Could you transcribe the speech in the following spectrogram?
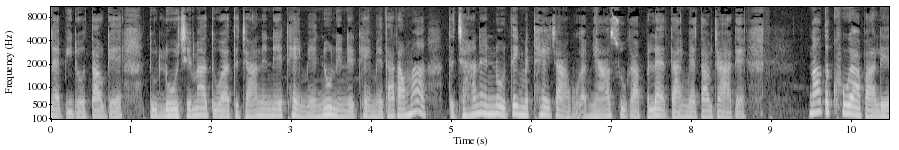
နှက်ပြီးတော့တောက်တယ်သူလိုချင်မှသူကတကြားနည်းနည်းထည့်မယ် no နည်းနည်းထည့်မယ်ဒါတောင်မှတကြားနဲ့ no တိတ်မထည့်ကြဘူးအများစုက black အတိုင်းပဲတောက်ကြတယ် နောက်တစ်ခုကပါလဲ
